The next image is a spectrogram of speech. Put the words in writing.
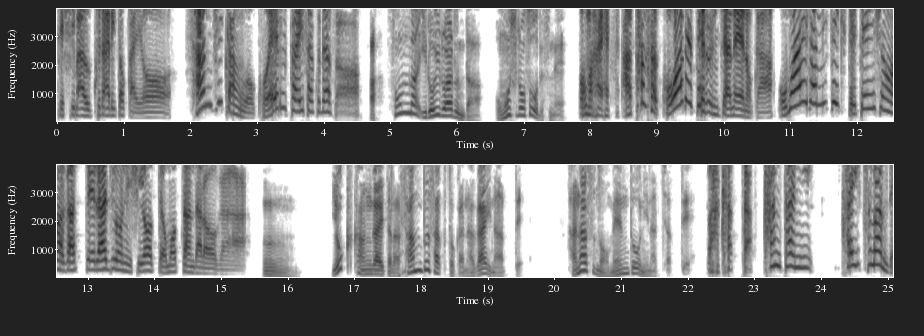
てしまうくだりとかよ。3時間を超える対策だぞ。う。あ、そんないろいろあるんだ。面白そうですね。お前、頭壊れてるんじゃねえのか？お前が見てきてテンション上がってラジオにしようって思ったんだろうが。うん。よく考えたら三部作とか長いなって。話すの面倒になっちゃって。わかった。簡単に、かいつまんで、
